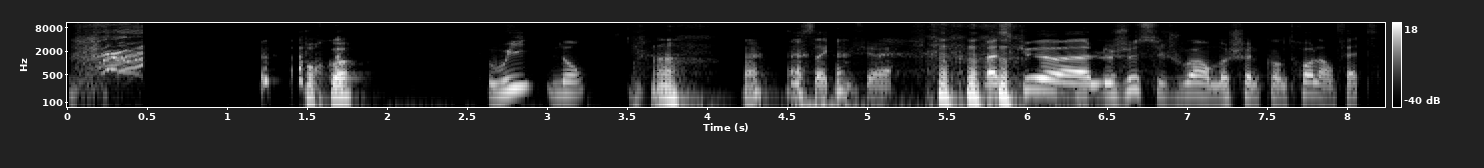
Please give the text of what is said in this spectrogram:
Pourquoi? Oui, non. Ah. C'est ça qui me fait rire. Parce que euh, le jeu se jouait en motion control en fait.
